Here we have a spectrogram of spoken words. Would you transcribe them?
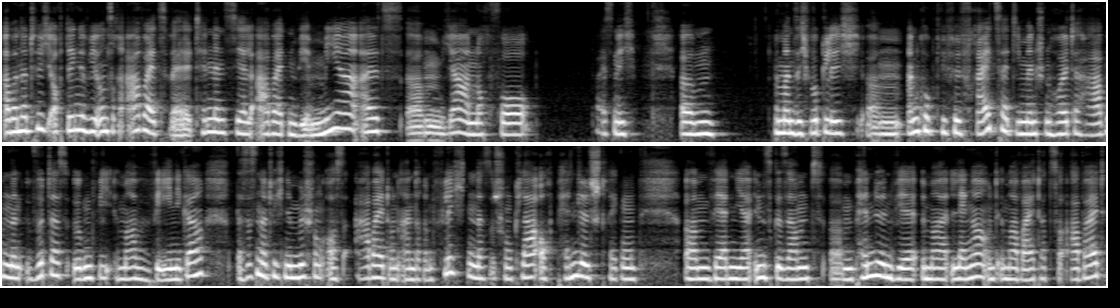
Aber natürlich auch Dinge wie unsere Arbeitswelt. Tendenziell arbeiten wir mehr als ähm, ja noch vor, weiß nicht, ähm, wenn man sich wirklich ähm, anguckt, wie viel Freizeit die Menschen heute haben, dann wird das irgendwie immer weniger. Das ist natürlich eine Mischung aus Arbeit und anderen Pflichten. Das ist schon klar. Auch Pendelstrecken ähm, werden ja insgesamt, ähm, pendeln wir immer länger und immer weiter zur Arbeit.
